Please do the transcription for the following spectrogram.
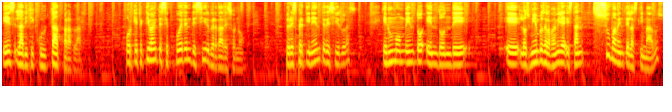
es la dificultad para hablar. Porque efectivamente se pueden decir verdades o no, pero es pertinente decirlas. en un momento en donde eh, los miembros de la familia están sumamente lastimados.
